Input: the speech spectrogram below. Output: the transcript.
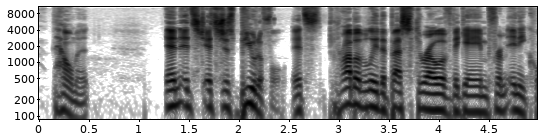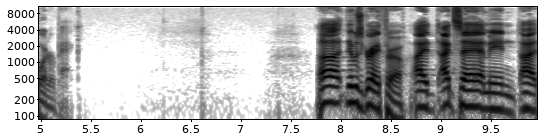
helmet and it's it's just beautiful. It's probably the best throw of the game from any quarterback. Uh, it was a great throw. I'd, I'd say. I mean, uh,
